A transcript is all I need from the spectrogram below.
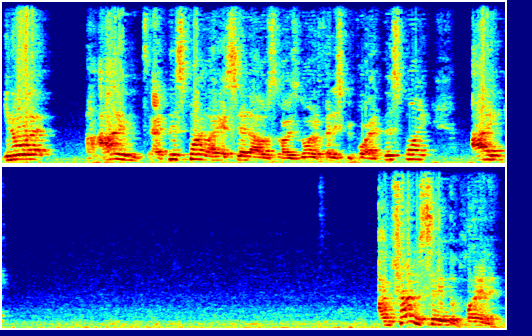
you know what? I'm at this point, like I said, I was I was going to finish before. At this point, I I'm trying to save the planet.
